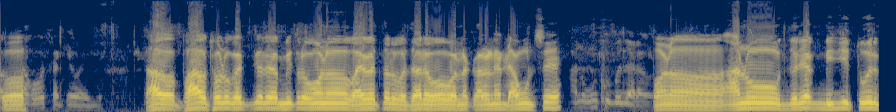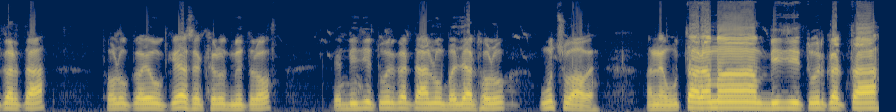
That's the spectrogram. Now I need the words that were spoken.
તો- ભાવ ભાવ થોડુંક અત્યારે મિત્રો પણ વાવેતર વધારે હોવાના કારણે ડાઉન છે. પણ આનું દરેક બીજી તુર કરતાં થોડુંક એવું કહે છે ખેડૂત મિત્રો કે બીજી તુર કરતાં આનું બજાર થોડું ઊંચું આવે. અને ઉતારામાં બીજી તુર કરતાં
